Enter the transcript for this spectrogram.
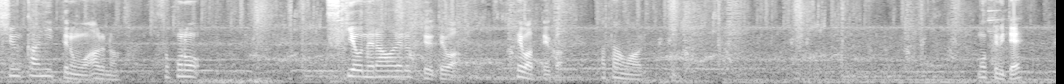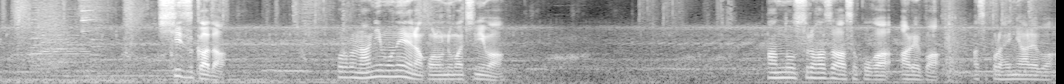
瞬間にってのもあるな。そこの隙を狙われるっていう手は手はっていうかパターンはある。持ってみて。静かだ。これ何もねえなこの沼地には。反応するはずあそこがあればあそこら辺にあれば。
